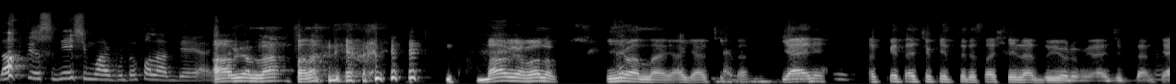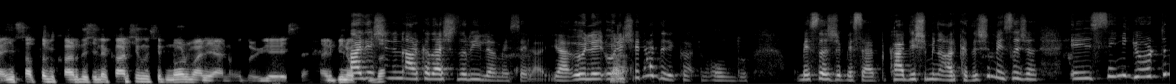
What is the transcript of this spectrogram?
Ne yapıyorsun, ne işin var burada falan diye yani. Ne yapıyorsun la falan diye. ne yapıyorum oğlum? İyi vallahi ya gerçekten. Yani hakikaten çok enteresan şeyler duyuyorum ya cidden. Yani insan tabii kardeşiyle karşılaşır normal yani o da üyeyse. Hani bir noktada... Kardeşinin arkadaşlarıyla mesela. Yani öyle öyle ha. şeyler de oldu mesajı mesela kardeşimin arkadaşı mesajı e, seni gördüm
